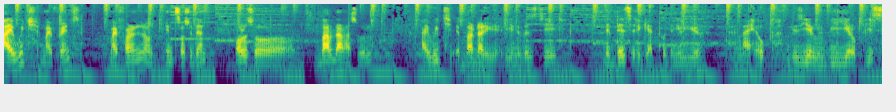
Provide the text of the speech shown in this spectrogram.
I wish my friends, my friends in South Sudan, also Bahir Dar Hasul, I wish Bahir Dar University the best regard for the new year, and I hope this year will be a year of peace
